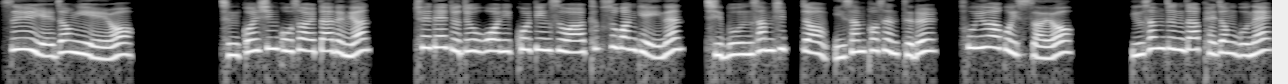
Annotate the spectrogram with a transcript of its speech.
쓰일 예정이에요. 증권 신고서에 따르면 최대 주주 원익홀딩스와 특수관계인은 지분 30.23%를 소유하고 있어요. 유상증자 배정분의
